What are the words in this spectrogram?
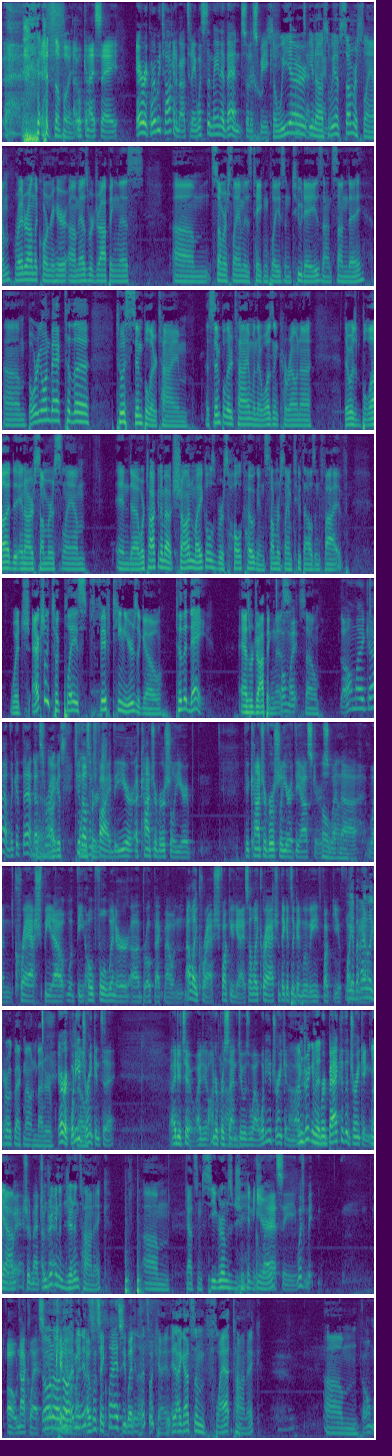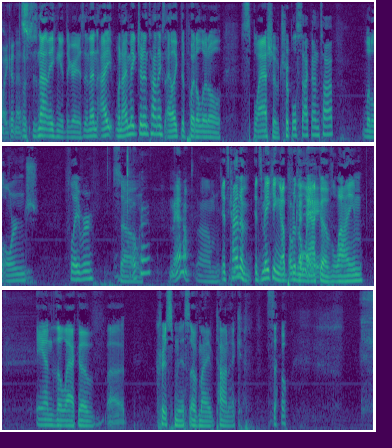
at some point. What can I say? Eric, what are we talking about today? What's the main event, so to speak? So we are, you know, so kind we have SummerSlam right around the corner here. Um, as we're dropping this, um, SummerSlam is taking place in two days on Sunday. Um, but we're going back to the to a simpler time, a simpler time when there wasn't Corona, there was blood in our SummerSlam, and uh, we're talking about Shawn Michaels versus Hulk Hogan, SummerSlam 2005, which actually took place 15 years ago to the day as we're dropping this. Oh my- So Oh my God! Look at that. That's Yeah, right. August 2005, the year, a controversial year, the controversial year at the Oscars Oh, when wow. uh, when Crash beat out with the hopeful winner, uh, Brokeback Mountain. I like Crash. Fuck you guys. I like Crash. I think it's a good movie. Fuck you. Fight yeah, but me. I don't like care. Brokeback Mountain better. Eric, what are you drinking today? I do too. I do 100% do as well. What are you drinking? Mike? I'm drinking a- We're back to the drinking. By yeah, the way. I should mention. I'm drinking that. a gin and tonic. Um, got some Seagram's gin here. classy. Which? Oh, not classy. Oh, no, okay, no, I mean. I was gonna say classy, but You know, it's okay. I got some flat tonic, oh my goodness. which is not making it the greatest. And then I, when I make gin and tonics, I like to put a little splash of triple stock on top, little orange flavor. So Okay. Yeah. um, it's kind of it's making up for the Okay. lack of lime and the lack of uh, crispness of my tonic. So,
